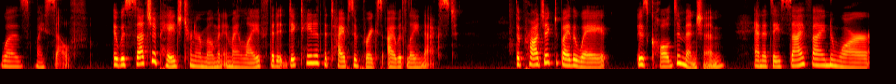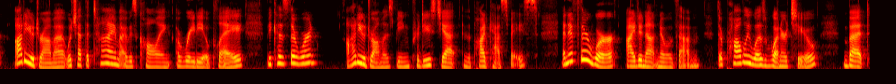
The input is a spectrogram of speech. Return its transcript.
was myself. It was such a page turner moment in my life that it dictated the types of bricks I would lay next. The project, by the way, is called Dimension and it's a sci fi noir audio drama, which at the time I was calling a radio play because there weren't audio dramas being produced yet in the podcast space. And if there were, I did not know of them. There probably was one or two, but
